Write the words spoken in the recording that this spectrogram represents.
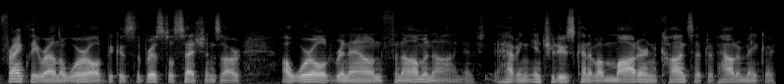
frankly, around the world, because the Bristol Sessions are a world renowned phenomenon of having introduced kind of a modern concept of how to make a,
